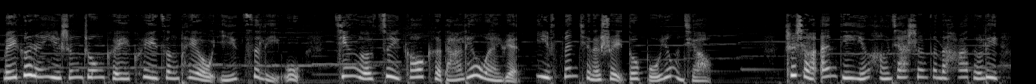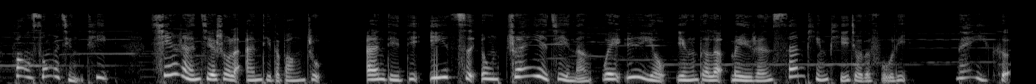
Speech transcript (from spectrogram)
每个人一生中可以馈赠配偶一次礼物，金额最高可达六万元，一分钱的税都不用交。知晓安迪银行家身份的哈德利放松了警惕。欣然接受了安迪的帮助，安迪第一次用专业技能为狱友赢得了每人三瓶啤酒的福利。那一刻，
